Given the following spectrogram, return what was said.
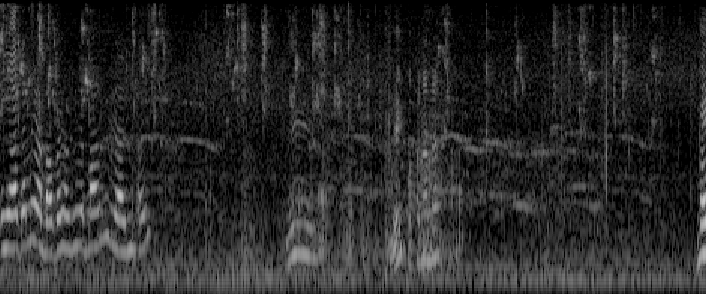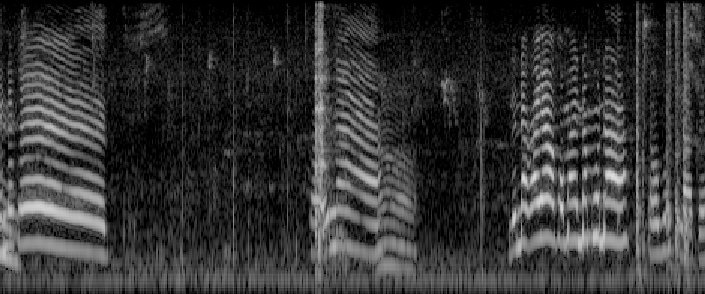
Ingatan mo yan. Babasag sila baso yan. Ay. Ni. Ni, papananan. Kain na, Ket! Kain na. Ah. Lina kayo, kumain na muna. Tawag mo sila ate.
